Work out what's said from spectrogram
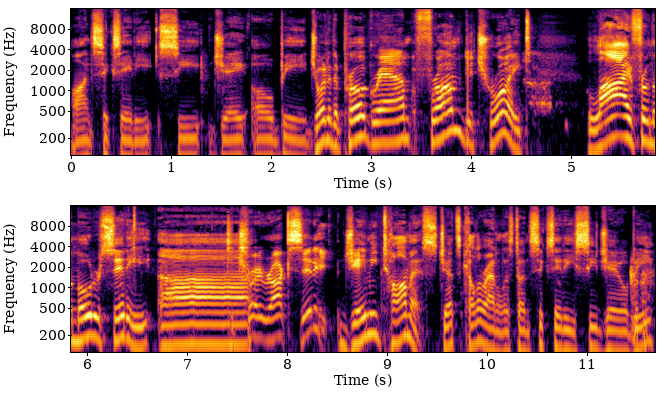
on 680 CJOB. Joining the program from Detroit, live from the Motor City, uh, Detroit Rock City. Jamie Thomas, Jets color analyst on 680 CJOB.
